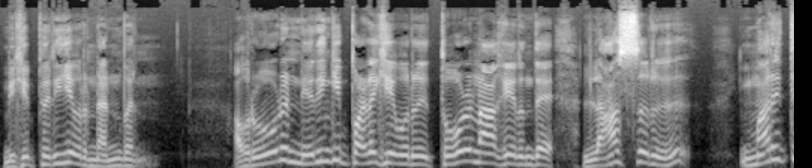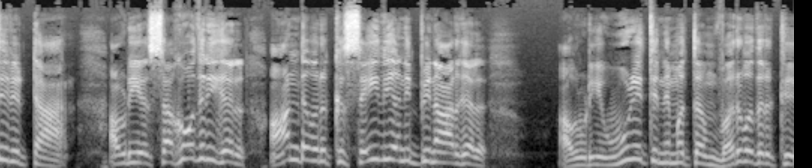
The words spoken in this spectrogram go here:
மிகப்பெரிய ஒரு நண்பன். அவரோடு நெருங்கி பழகிய ஒரு தோழனாக இருந்த லாசரு மறித்து விட்டார். அவருடைய சகோதரிகள் ஆண்டவருக்கு செய்தி அனுப்பினார்கள். அவருடைய ஊழியத்து நிமித்தம் வருவதற்கு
